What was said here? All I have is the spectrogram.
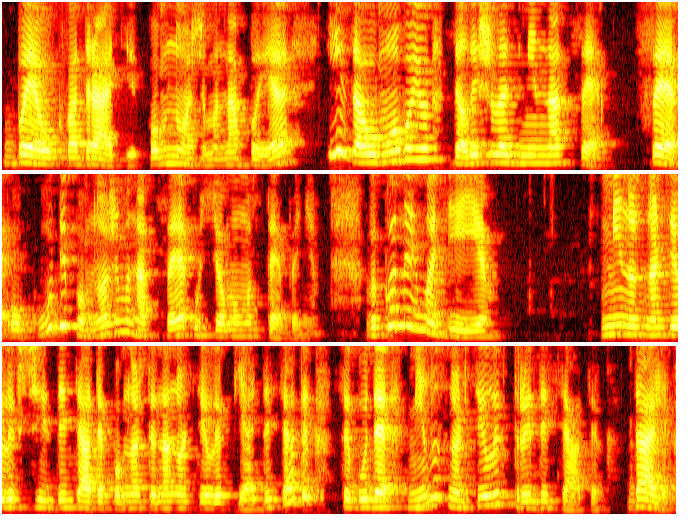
Б у квадраті помножимо на Б, і за умовою залишилась змінна С. С у кубі помножимо на С у сьомому степені. Виконуємо дії. Мінус 0,6 помножити на 0,5 це буде мінус 0,3. Далі,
